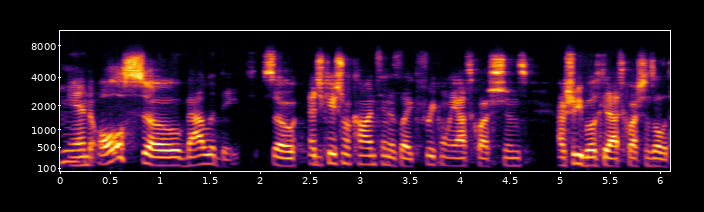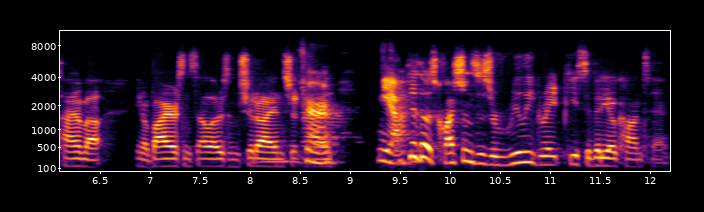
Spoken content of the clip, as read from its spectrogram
Mhm. and also validate. So educational content is like frequently asked questions. I'm sure you both get asked questions all the time about, you know, buyers and sellers and should I and shouldn't I. Yeah. Each of those questions is a really great piece of video content.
